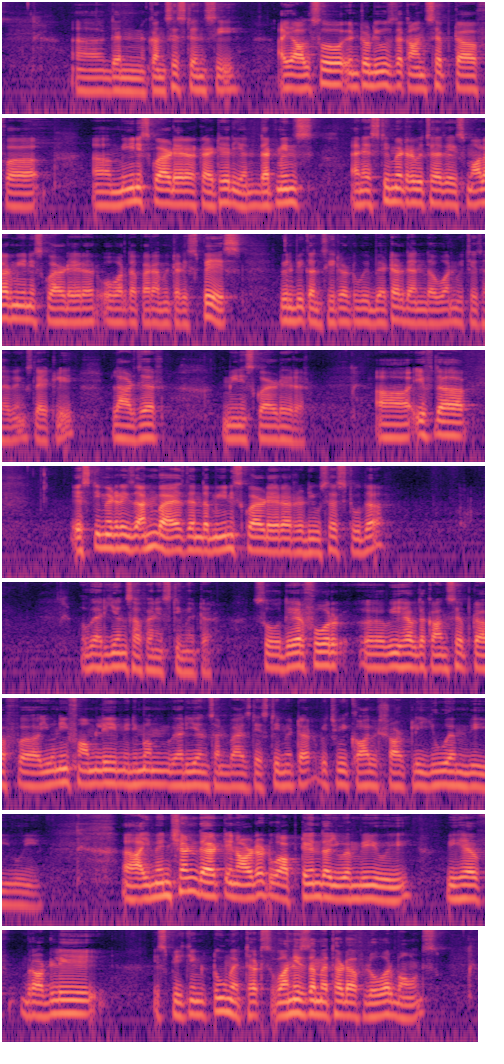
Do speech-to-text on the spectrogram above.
then consistency. I also introduced the concept of uh, uh, mean squared error criterion that means, an estimator which has a smaller mean squared error over the parameter space will be considered to be better than the one which is having slightly larger mean squared error. Uh, if the estimator is unbiased, then the mean squared error reduces to the variance of an estimator. So, therefore, uh, we have the concept of uh, uniformly minimum variance unbiased estimator which we call shortly UMVUE. Uh, I mentioned that in order to obtain the UMVUE, we have broadly speaking two methods. One is the method of lower bounds.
